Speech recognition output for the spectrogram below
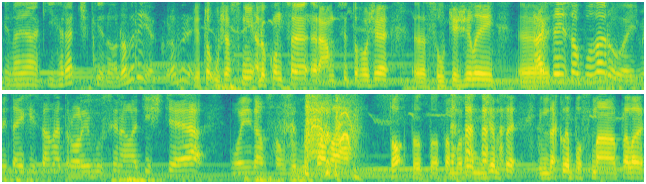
i na nějaký hračky, no dobrý, jako dobrý. Je to úžasný a dokonce rámci toho, že eh, soutěžili... A až se jsou pozadu, veď my tady chystáme trolejbusy na letiště a oni tam s autobusama. to, to, to samozřejmě můžeme se jim takhle posmát, ale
